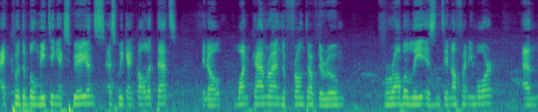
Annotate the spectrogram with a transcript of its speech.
equitable meeting experience, as we can call it that. You know, one camera in the front of the room probably isn't enough anymore, and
